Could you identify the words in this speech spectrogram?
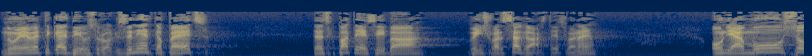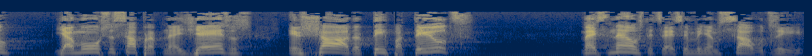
Nu jau ir tikai divas rokas. Ziniet, kāpēc? Tāpēc, ka patiesībā viņš var sagāsties, vai ne? Un ja mūsu, ja mūsu sapratnē Jēzus ir šāda tipa tilts, mēs neusticēsim viņam savu dzīvi.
